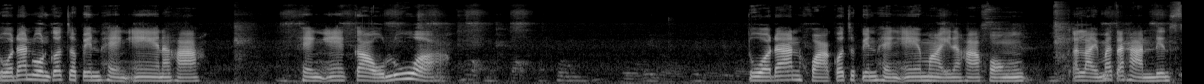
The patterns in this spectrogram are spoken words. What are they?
ตัวด้านบนก็จะเป็นแผงแอร์นะคะ แผงแอร์เก่ารั่ว ตัวด้านขวาก็จะเป็นแผงแอร์ใหม่นะคะ ของอะไรมาตรฐานเดนโซ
